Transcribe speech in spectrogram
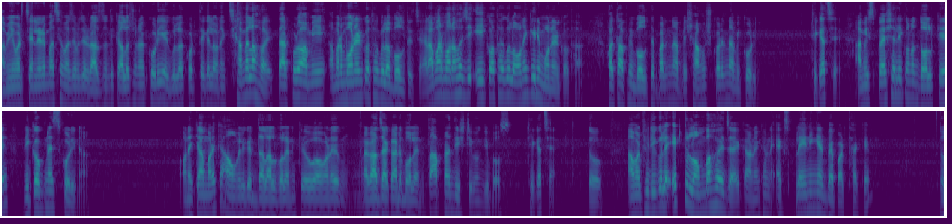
আমি আমার চ্যানেলের মাঝে মাঝে মাঝে রাজনৈতিক আলোচনা করি, এগুলো করতে গেলে অনেক ঝামেলা হয়। তারপরেও আমি আমার মনের কথাগুলো বলতে চাই। আর আমার মনে হয় যে এই কথাগুলো অনেকেরই মনের কথা। হয়তো আপনি বলতে পারেন না, আপনি সাহস করেন না, আমি করি। ঠিক আছে? আমি স্পেশালি কোনো দলকে রিকগনাইজ করি না। অনেকে আমাকে আওয়ামী লীগের দালাল বলেন, কেউ আমার রাজাকার বলেন। তো আপনার দৃষ্টিভঙ্গি বস ঠিক আছে? তো আমার ভিডিওগুলো একটু লম্বা হয়ে যায়, কারণ এখানে এক্সপ্লেনিং এর ব্যাপার থাকে। তো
